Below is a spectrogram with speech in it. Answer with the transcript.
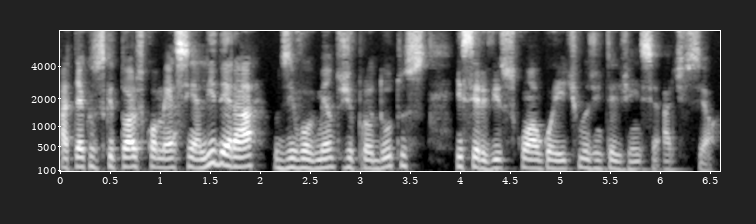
até que os escritórios comecem a liderar o desenvolvimento de produtos e serviços com algoritmos de inteligência artificial.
